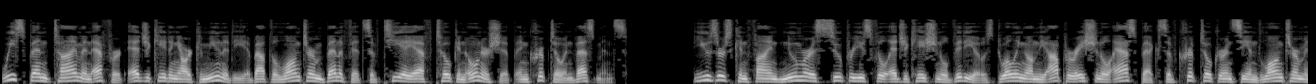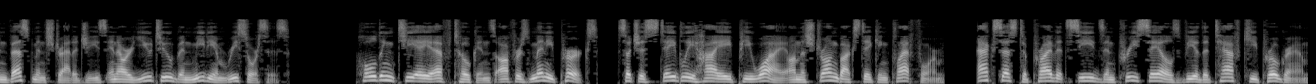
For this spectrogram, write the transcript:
we spend time and effort educating our community about the long term benefits of TAF token ownership and crypto investments. Users can find numerous super useful educational videos dwelling on the operational aspects of cryptocurrency and long term investment strategies in our YouTube and Medium resources. Holding TAF tokens offers many perks, such as stably high APY on the Strongbox staking platform, access to private seeds and pre sales via the TAF key program,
